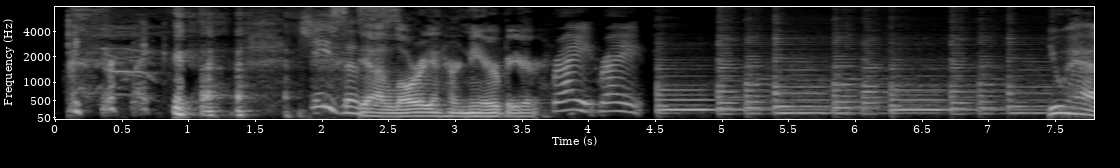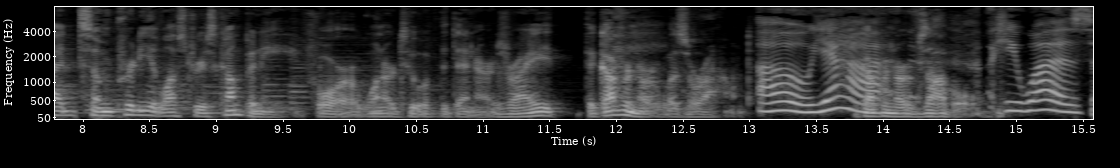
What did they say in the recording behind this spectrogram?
beer. like, Jesus. Yeah, Lori and her near beer. Right, right. You had some pretty illustrious company for one or two of the dinners, right? The governor was around. Oh, yeah. Governor of Zabul. He was,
